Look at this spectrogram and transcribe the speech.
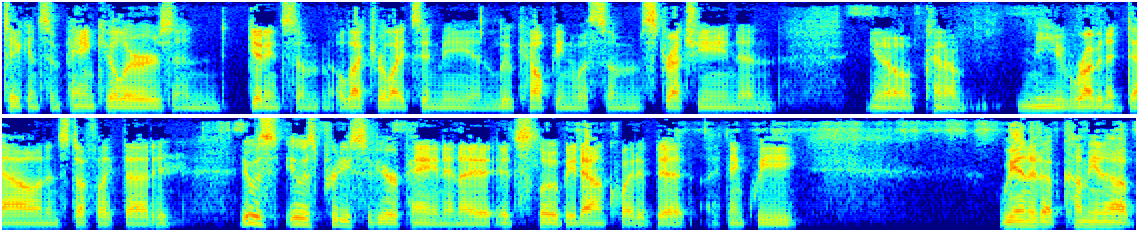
taken some painkillers and getting some electrolytes in me, and Luke helping with some stretching and you know, kind of me rubbing it down and stuff like that. It it was it was pretty severe pain, and I, it slowed me down quite a bit. I think we we ended up coming up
